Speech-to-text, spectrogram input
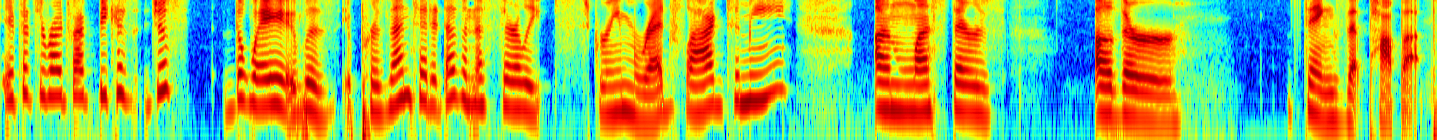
if it's a red flag, because just the way it was presented, it doesn't necessarily scream red flag to me unless there's other things that pop up.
